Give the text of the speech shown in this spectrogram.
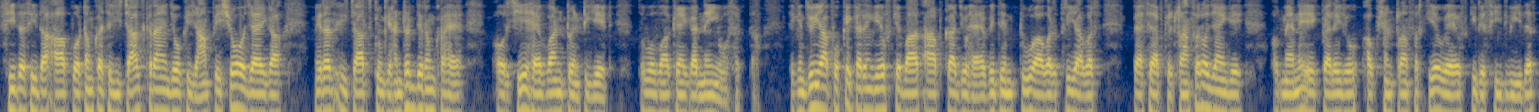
सीधा सीधा आप बॉटम का रिचार्ज कराएँ, जो कि यहाँ पे शो हो जाएगा। मेरा रिचार्ज क्योंकि हंड्रेड दिरम का है और ये है वन ट्वेंटी एट तो वो वहाँ कहेगा नहीं हो सकता। लेकिन जो ही आप ओके करेंगे, उसके बाद आपका जो है within two hour three hours पैसे आपके ट्रांसफ़र हो जाएँगे। और मैंने एक पहले जो ऑप्शन ट्रांसफ़र किए हुए है, उसकी रसीद भी इधर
